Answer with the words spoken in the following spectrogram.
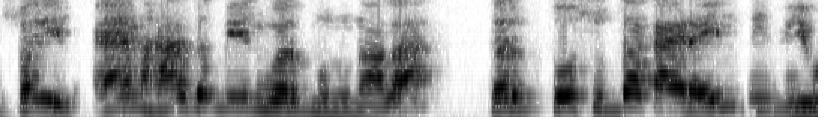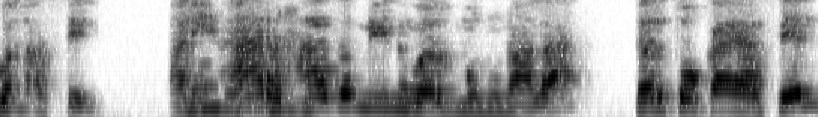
सॉरी एम हा जर मेन वर्ब म्हणून आला तर तो सुद्धा काय राहील? व्ही वन असेल. आणि आर हा जर मेन वर्ब म्हणून आला तर तो काय असेल?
